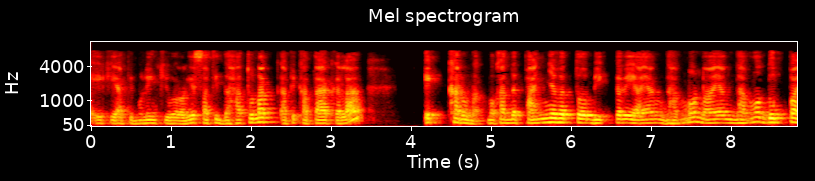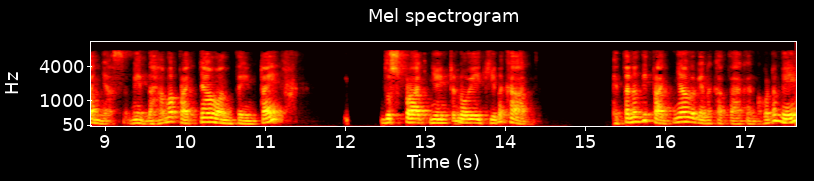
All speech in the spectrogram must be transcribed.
ඒකේ අපි මුලින් කිව්වා වගේ සති 13ක් අපි කතා කළා එක් කරුණක්. මොකද්ද පඤ්ඤවතෝ භික්කවේ අයං ධම්මෝ නායං ධම්මෝ දුප්පඤ්ඤස්ස. මේ ධම ප්‍රඥාවන්තයින්ටයි දුෂ්ප්‍රඥයින්ට නොවේ කියන කාරණය. එතනදී ප්‍රඥාව ගැන කතා කරනකොට මේ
